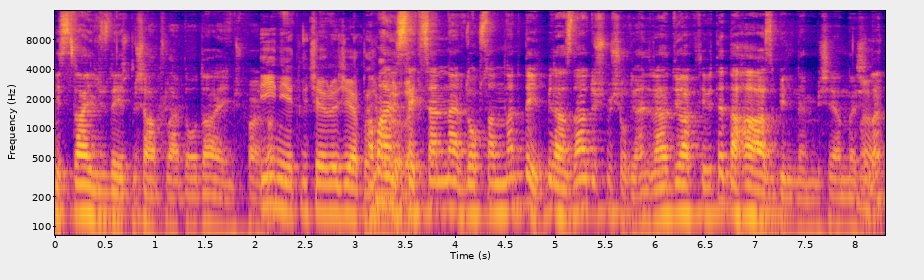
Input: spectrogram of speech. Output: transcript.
İsrail %76'larda o daha iyiymiş pardon. İyi niyetli çevreci yaklaşım. ama hani oluyorlar. 80'ler 90'lar değil biraz daha düşmüş oluyor. Hani radyoaktivite daha az bilinen bir şey anlaşılan.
